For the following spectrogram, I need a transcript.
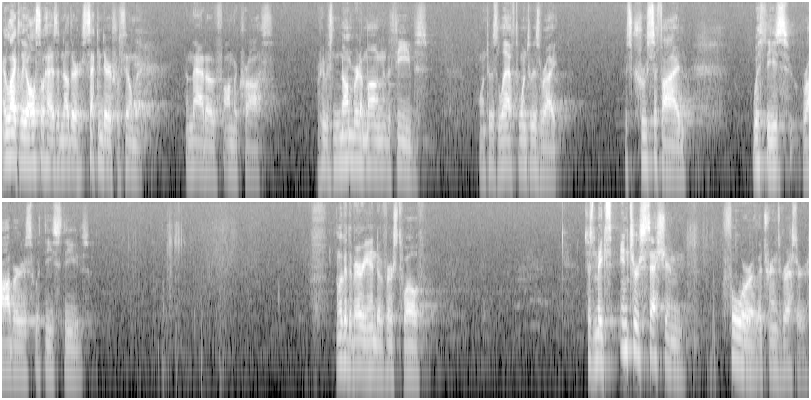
It likely also has another secondary fulfillment, and that of on the cross, where he was numbered among the thieves, one to his left, one to his right. Was crucified with these robbers, with these thieves. Look at the very end of verse 12. It just makes intercession for the transgressors.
